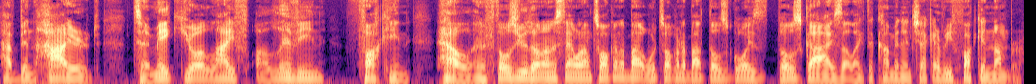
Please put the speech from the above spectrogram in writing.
have been hired to make your life a living fucking hell. And if those of you don't understand what I'm talking about, we're talking about those guys, those guys that like to come in and check every fucking number.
